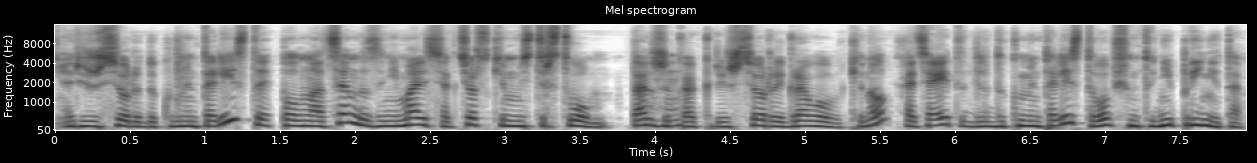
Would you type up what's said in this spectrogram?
режиссеры-документалисты полноценно занимались актерским мастерством, так же, угу. как режиссеры игрового кино, хотя это для документалиста, в общем-то, не принято.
